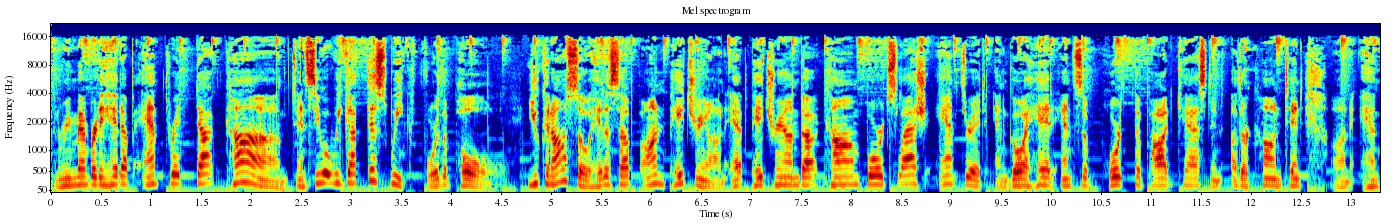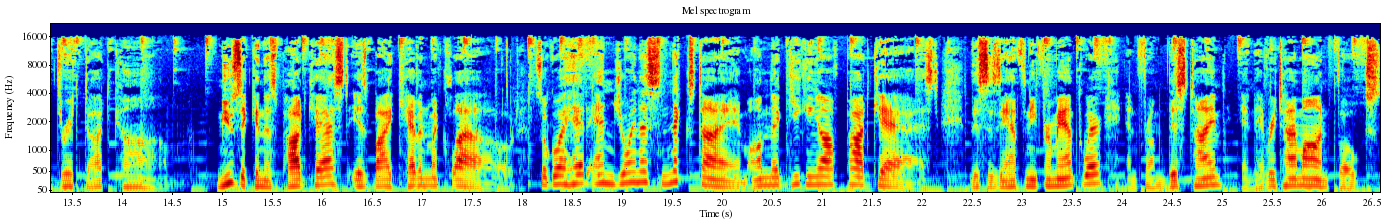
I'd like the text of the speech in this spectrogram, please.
And remember to hit up anthrit.com and see what we got this week for the poll. You can also hit us up on Patreon at patreon.com forward slash anthrit and go ahead and support the podcast and other content on anthrit.com. Music in this podcast is by Kevin MacLeod. So go ahead and join us next time on the Geeking Off podcast. This is Anthony from Anthware, and from this time and every time on, folks,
